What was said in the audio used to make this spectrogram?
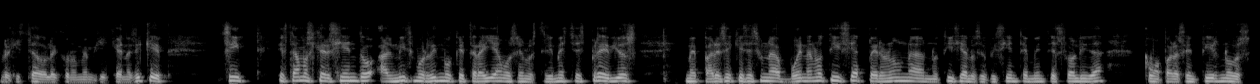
registrado la economía mexicana? Así que sí, estamos creciendo al mismo ritmo que traíamos en los trimestres previos. Me parece que esa es una buena noticia, pero no una noticia lo suficientemente sólida como para sentirnos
